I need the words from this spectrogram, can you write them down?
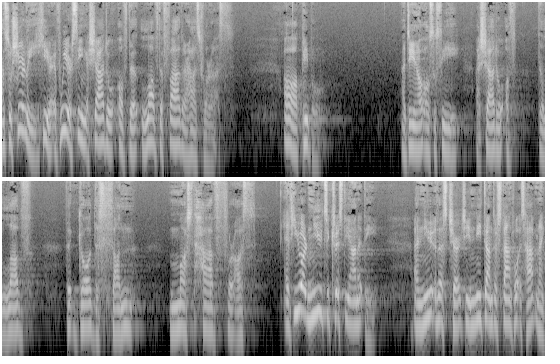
And so, surely, here, if we are seeing a shadow of the love the Father has for us, oh, people, and do you not also see a shadow of the love that God the Son must have for us. If you are new to Christianity and new to this church, you need to understand what is happening.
